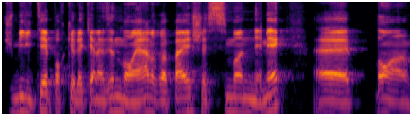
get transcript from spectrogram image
Je militais pour que le Canadien de Montréal repêche Simone Nemec. Euh, bon,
